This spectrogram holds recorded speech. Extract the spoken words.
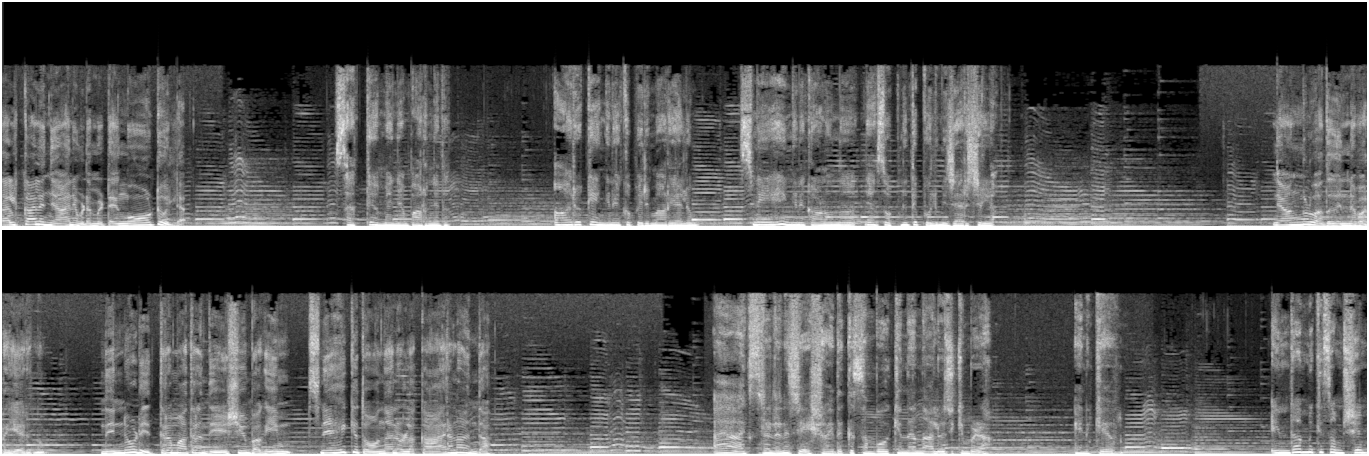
തൽക്കാലം ഞാൻ ഇവിടെ വിട്ട് എങ്ങോട്ടുമില്ല സത്യം അമ്മ ഞാൻ പറഞ്ഞത്. ആരൊക്കെ എങ്ങനെയൊക്കെ പെരുമാറിയാലും സ്നേഹം ഇങ്ങനെ കാണുമെന്ന് ഞാൻ സ്വപ്നത്തിൽ പോലും വിചാരിച്ചില്ല. ഞങ്ങളും അത് തന്നെ പറയായിരുന്നു. നിന്നോട് ഇത്രമാത്രം ദേഷ്യവും പകയും സ്നേഹിക്ക് തോന്നാനുള്ള കാരണം എന്താ? ആ ആക്സിഡന്റിന് ശേഷം ഇതൊക്കെ സംഭവിക്കുന്നതെന്ന് ആലോചിക്കുമ്പോഴാ എനിക്ക് എന്താ അമ്മയ്ക്ക് സംശയം?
